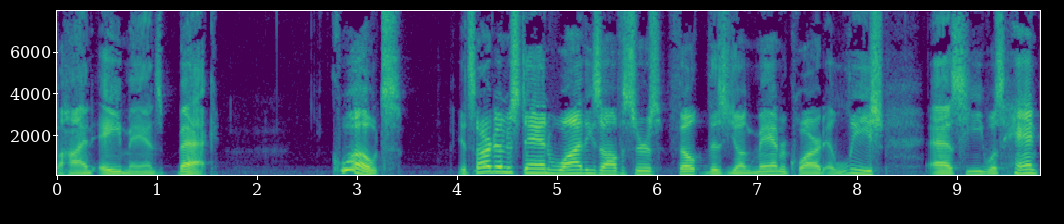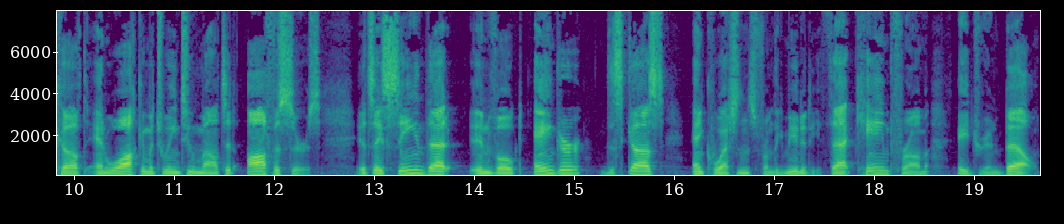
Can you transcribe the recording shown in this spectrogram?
behind a man's back. Quote, It's hard to understand why these officers felt this young man required a leash as he was handcuffed and walking between two mounted officers. It's a scene that invoked anger, disgust, and questions from the community. That came from Adrienne Bell.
